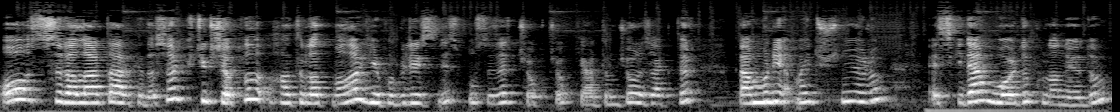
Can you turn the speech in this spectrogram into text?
O sıralarda arkadaşlar küçük çaplı hatırlatmalar yapabilirsiniz. Bu size çok çok yardımcı olacaktır. Ben bunu yapmayı düşünüyorum. Eskiden Word'u kullanıyordum.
